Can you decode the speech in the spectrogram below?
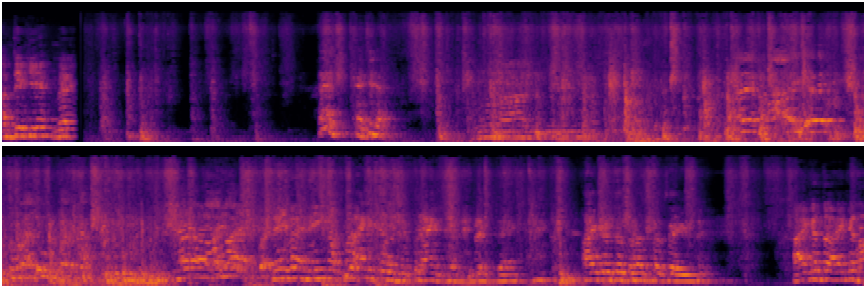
अब देखिए मैं भाई नहीं भाई नहीं प्रैंक प्रैंक दे प्रैंक कर दे तो थोड़ा सा सही हाय करता हाय करता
